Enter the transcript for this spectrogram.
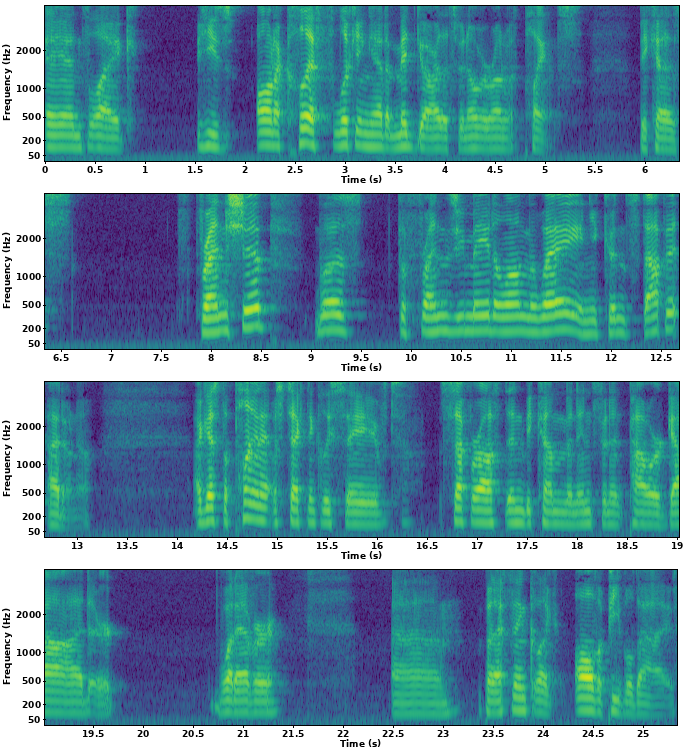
And like, he's on a cliff looking at a Midgar that's been overrun with plants because friendship was the friends you made along the way and you couldn't stop it. I don't know. I guess the planet was technically saved. Sephiroth didn't become an infinite power god or whatever. Um, but I think like all the people died,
